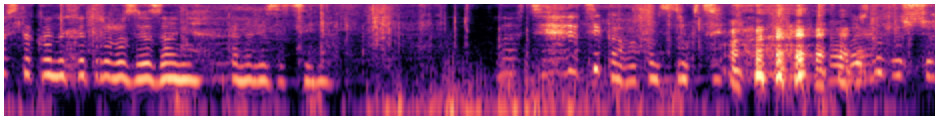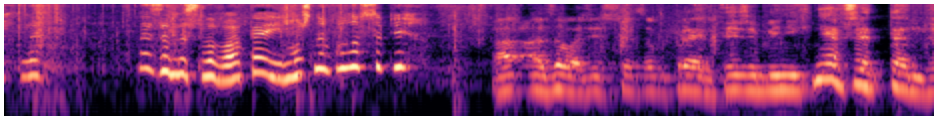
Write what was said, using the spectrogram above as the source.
Ось таке нехитре розв'язання каналізаційне. Ну, ці- Цікава конструкція. А важливо, що не, не замисловата і можна було собі. A, a zobacz, jeszcze są pręty, żeby nikt nie wszedł tędy.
